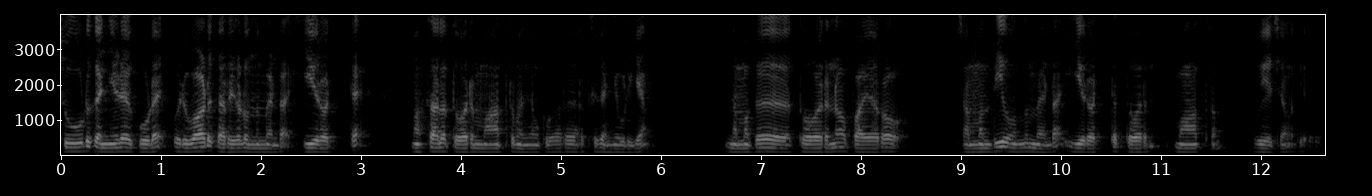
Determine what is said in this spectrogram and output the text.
ചൂട് കഞ്ഞിയുടെ കൂടെ ഒരുപാട് കറികളൊന്നും വേണ്ട. ഈ ഒരൊറ്റ മസാല തോരൻ മാത്രം മതി നമുക്ക് വേറെ ഇറച്ചി കഞ്ഞി കുടിക്കാം. നമുക്ക് തോരനോ പയറോ ചമ്മന്തിയോ ഒന്നും വേണ്ട. ഈ ഒരൊറ്റ തോരൻ മാത്രം ഉപയോഗിച്ചാൽ മതിയാവും.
